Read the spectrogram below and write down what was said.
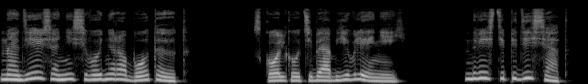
Надеюсь, они сегодня работают. Сколько у тебя объявлений? 250.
